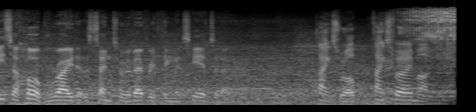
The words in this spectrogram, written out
it's a hub right at the centre of everything that's here today. Thanks, Rob. Thanks very much.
